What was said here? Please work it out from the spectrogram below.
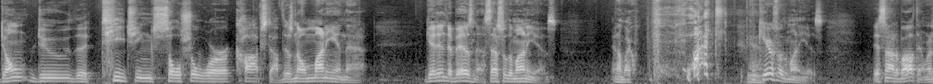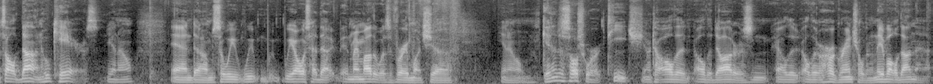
don't do the teaching, social work, cop stuff. There's no money in that. Get into business. That's where the money is. And I'm like, what? Who cares where the money is? It's not about that. When it's all done, who cares? You know. And um, so we, we we always had that. And my mother was very much. Uh, you know, get into social work, teach, you know, to all the all the daughters and all the all the, her grandchildren. And they've all done that.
